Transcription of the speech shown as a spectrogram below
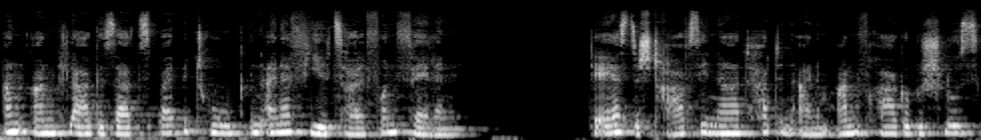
an Anklagesatz bei Betrug in einer Vielzahl von Fällen. Der erste Strafsenat hat in einem Anfragebeschluss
